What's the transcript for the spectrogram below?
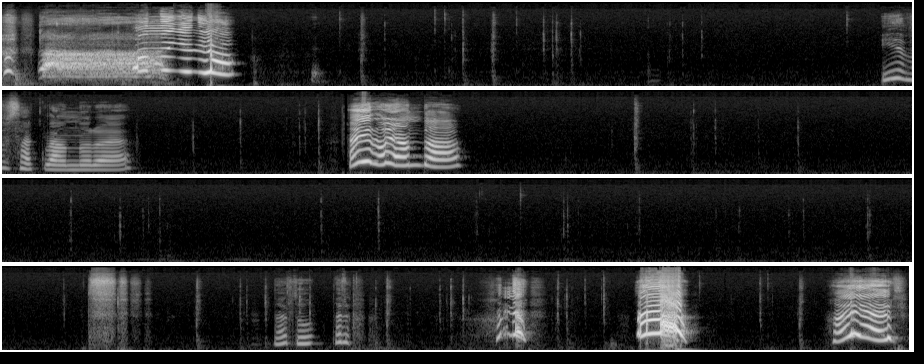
Anne geliyor. Yine mi saklandın oraya? Hayır o yanda. Nerede o? Nerede? Anne! Aa! Hayır.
